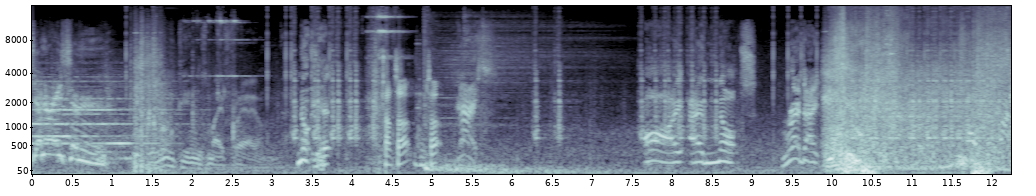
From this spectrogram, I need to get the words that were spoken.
Generation! Greetings, my friend. Not yet. Come top, come top. Yes! I am not ready. Oh, fuck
